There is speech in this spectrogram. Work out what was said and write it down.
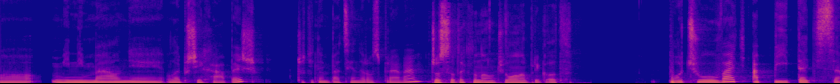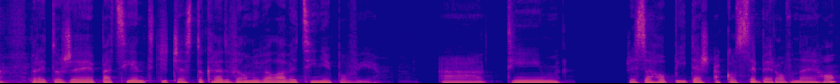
o, minimálne lepšie chápeš, čo ti ten pacient rozpráva. Čo sa takto naučila napríklad? Počúvať a pýtať sa, pretože pacient ti častokrát veľmi veľa vecí nepovie. A tým, že sa ho pýtaš ako seberovného,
